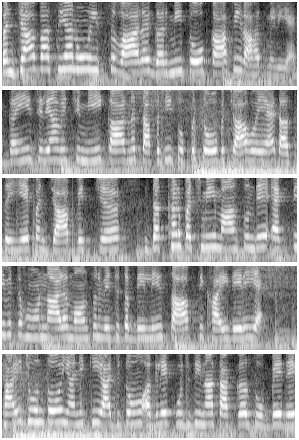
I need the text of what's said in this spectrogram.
ਪੰਜਾਬ ਵਾਸੀਆਂ ਨੂੰ ਇਸ ਵਾਰ ਗਰਮੀ ਤੋਂ ਕਾਫੀ ਰਾਹਤ ਮਿਲੀ ਹੈ। ਕਈ ਜ਼ਿਲ੍ਹਿਆਂ ਵਿੱਚ ਮੀਂਹ ਕਾਰਨ ਤਪਦੀ ਧੁੱਪ ਤੋਂ ਬਚਾਅ ਹੋਇਆ ਹੈ। ਦੱਸ ਦਈਏ, ਪੰਜਾਬ ਵਿੱਚ ਦੱਖਣ ਪੱਛਮੀ ਮਾਨਸੂਨ ਦੇ ਐਕਟਿਵਟ ਹੋਣ ਨਾਲ ਮੌਨਸੂਨ ਵਿੱਚ ਤਬਦੀਲੀ ਸਾਫ਼ ਦਿਖਾਈ ਦੇ ਰਹੀ ਹੈ। 28 ਜੂਨ ਤੋਂ ਯਾਨੀ ਕਿ ਅੱਜ ਤੋਂ ਅਗਲੇ ਕੁਝ ਦਿਨਾਂ ਤੱਕ ਸੂਬੇ ਦੇ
